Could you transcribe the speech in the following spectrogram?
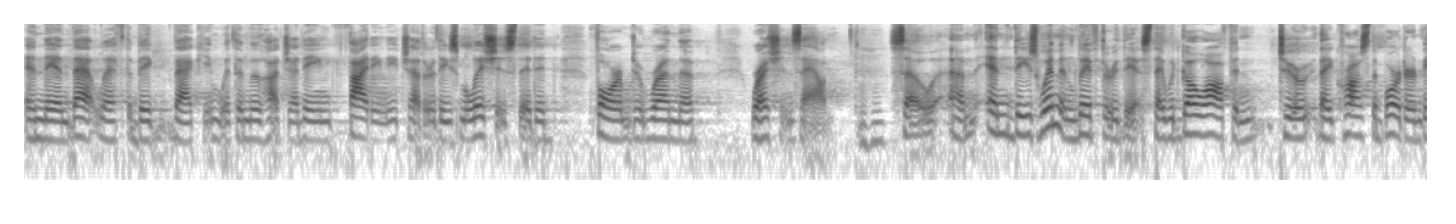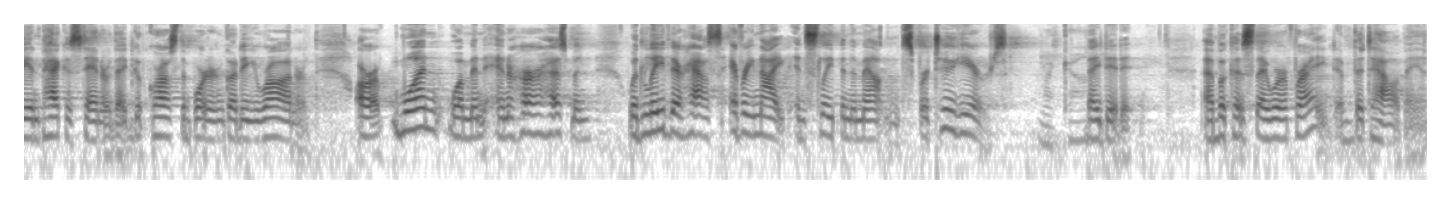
And then that left the big vacuum with the Mujahideen fighting each other, these militias that had formed to run the Russians out. So, um, and these women lived through this. They would go off and to, they'd cross the border and be in Pakistan, or they'd go, cross the border and go to Iran, or, or one woman and her husband would leave their house every night and sleep in the mountains for two years. my God. They did it uh, because they were afraid of the Taliban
